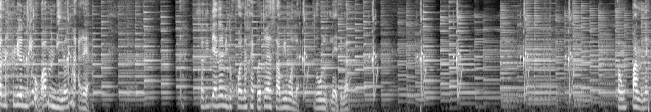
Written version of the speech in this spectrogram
คนนะมีดนตรีผมว่ามันดีมากๆเลยอะสติเดนนั่นมีทุกคนนะใครเปิดตัวซาวมีหมดแหละโนหลุดเลทอยู่แล้วต้องปั้นเนี่ย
